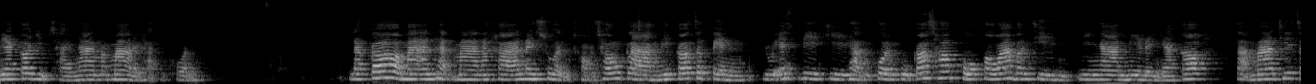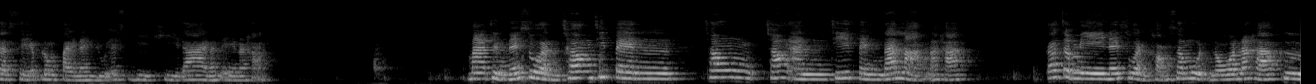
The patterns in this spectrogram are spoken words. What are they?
เนี่ยก็หยิบใช้ง่ายมากๆเลยค่ะทุกคน แล้วก็มาอันถัดมานะคะ ในส่วนของช่องกลางนี่ก็จะเป็น USB key ค่ะทุกคนปูก็ชอบพกเพราะว่าบางทีมีงานมีอะไรเงี้ยก็สามารถที่จะเซฟลงไปใน USB key ได้นั่นเองนะคะ มาถึงในส่วนช่องที่เป็นช่องช่องอันที่เป็นด้านหลังนะคะ ก็จะมีในส่วนของสมุดโน้ตนะคะ คือ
